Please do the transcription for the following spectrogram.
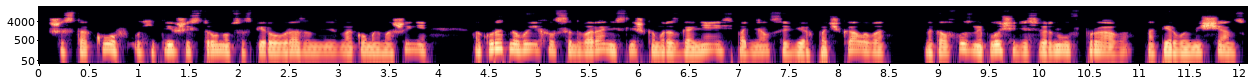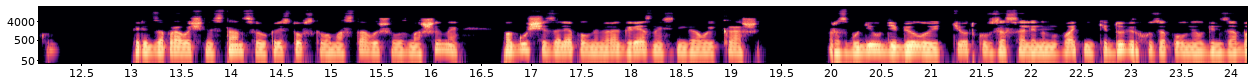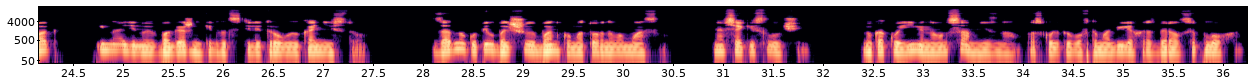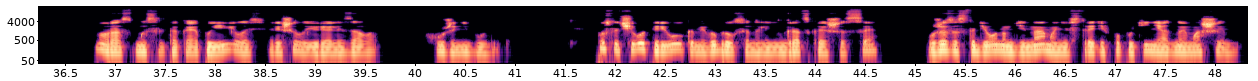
Шестаков, ухитрившись тронуться с первого раза на незнакомой машине, аккуратно выехал со двора, не слишком разгоняясь, поднялся вверх по Чкалова, на колхозной площади свернул вправо, на Первую Мещанскую. Перед заправочной станцией у Крестовского моста вышел из машины, погуще заляпал номера грязной снеговой каши. Разбудил дебелую тетку в засаленном ватнике, доверху заполнил бензобак и найденную в багажнике двадцатилитровую канистру. Заодно купил большую банку моторного масла. На всякий случай. Но какой именно он сам не знал, поскольку в автомобилях разбирался плохо. Но раз мысль такая появилась, решил ее реализовать. Хуже не будет. После чего переулками выбрался на Ленинградское шоссе, уже за стадионом «Динамо», не встретив по пути ни одной машины.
